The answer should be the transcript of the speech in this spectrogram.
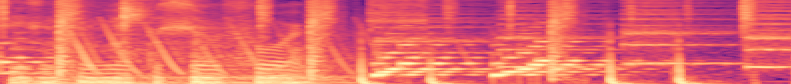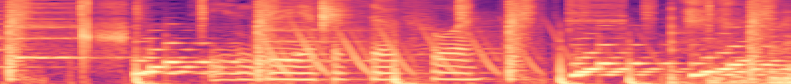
Season 3, episode 4. Season Thank you.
